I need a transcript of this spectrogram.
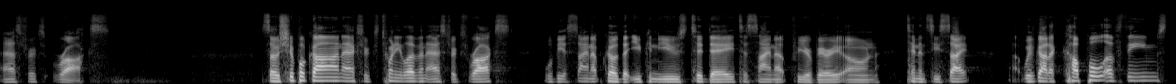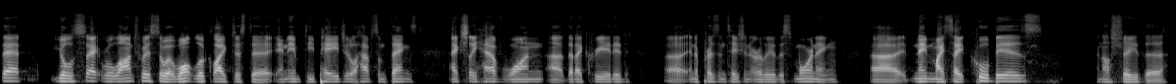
asterisk rocks. So SchipulCon asterisk 2011 asterisk rocks will be a sign-up code that you can use today to sign up for your very own Tendenci site. We've got a couple of themes that you'll site will launch with, so it won't look like just a, an empty page. It'll have some things. I actually have one uh, that I created uh, in a presentation earlier this morning. Uh, named my site CoolBiz, and I'll show you the.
